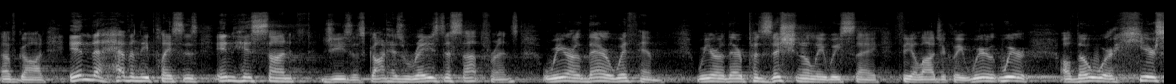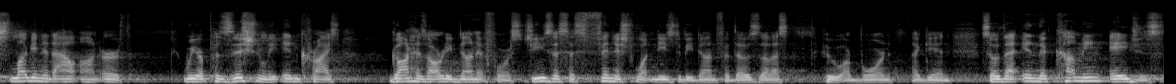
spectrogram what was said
of God, in the heavenly places in His Son, Jesus. God has raised us up, friends. We are there with Him. We are there positionally, we say theologically. We're, we're, although we're here slugging it out on earth, we are positionally in Christ God has already done it for us. Jesus has finished what needs to be done for those of us who are born again, so that in the coming ages,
